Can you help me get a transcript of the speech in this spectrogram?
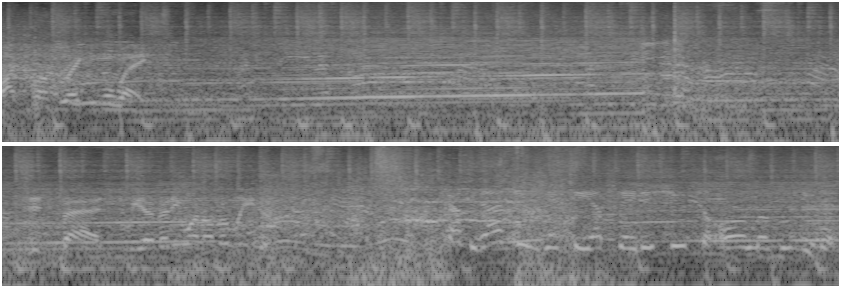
Watch for breaking away. Dispatch, do we have anyone on the leader? Copy that. NBC update issued to all local units.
